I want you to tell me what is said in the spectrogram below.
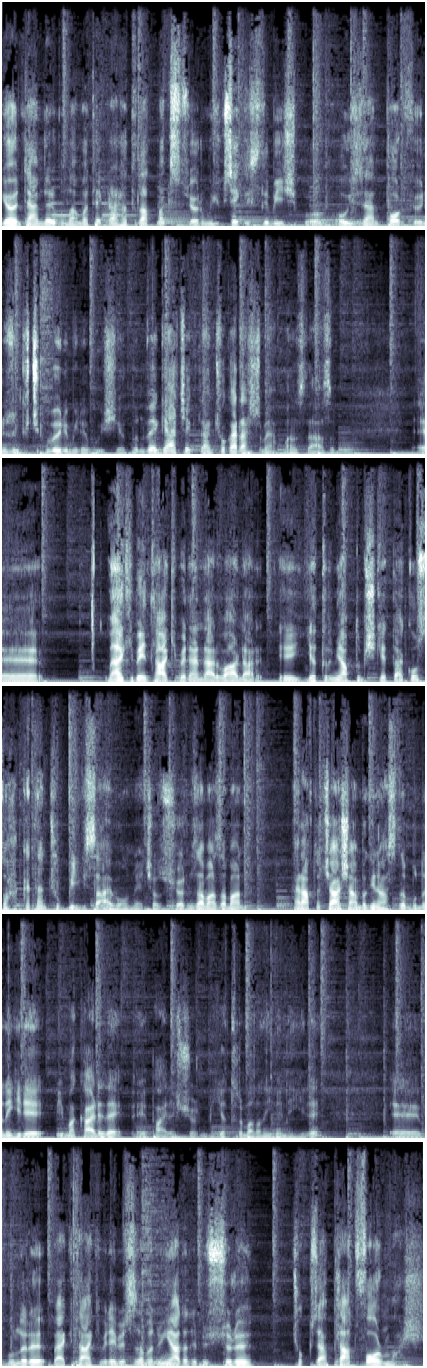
yöntemleri bunlar ama tekrar hatırlatmak istiyorum. Yüksek riskli bir iş bu. O yüzden portföyünüzün küçük bir bölümüyle bu işi yapın ve gerçekten çok araştırma yapmanız lazım. E, belki beni takip edenler varlar. E, yatırım yaptığım şirketler konusunda hakikaten çok bilgi sahibi olmaya çalışıyorum. Zaman zaman her hafta çarşamba günü aslında bununla ilgili bir makale de e, paylaşıyorum. Bir yatırım alanıyla ilgili. E, bunları belki takip edebilirsiniz ama dünyada da bir sürü çok güzel platform var.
